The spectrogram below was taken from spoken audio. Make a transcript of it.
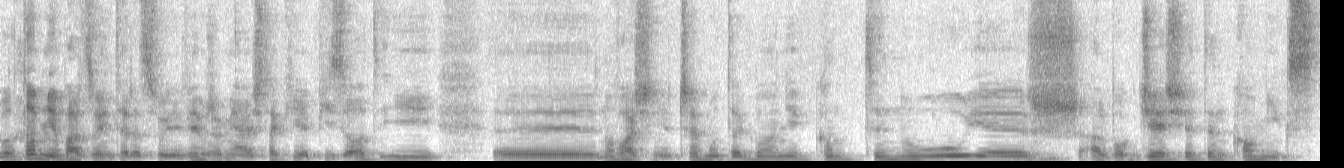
bo to mnie bardzo interesuje. Wiem, że miałeś taki epizod i y, no właśnie, czemu tego nie kontynuujesz? Albo gdzie się ten komiks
